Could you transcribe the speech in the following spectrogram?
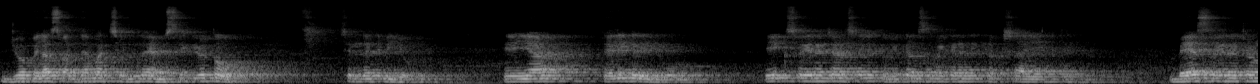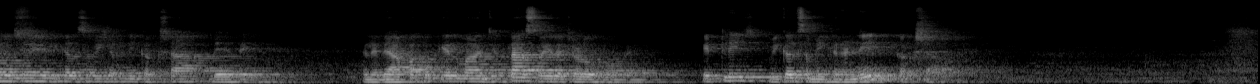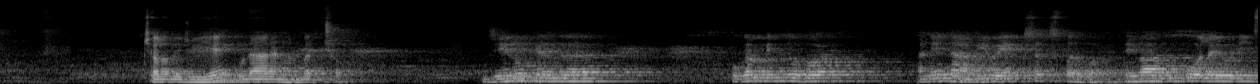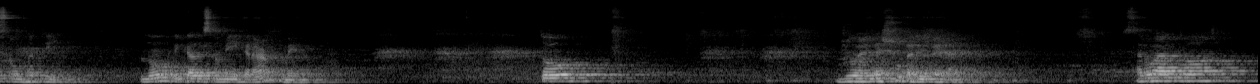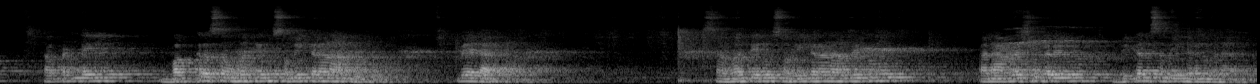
જો પેલા સ્વાધ્યાયમાં છેલ્લે એમસીક્યુ હતો છેલ્લેથી બીજો એ અહીંયા ટેલી કરી જુઓ એક સ્વૈરચળ છે તો વિકલ સમીકરણની કક્ષા એક થઈ બે સ્વૈરચળો છે વિકલ સમીકરણની કક્ષા બે થઈ એટલે વ્યાપક ઉકેલમાં જેટલા સ્વૈરચળો હોય એટલી જ વિકલ સમીકરણની કક્ષા હોય ચલો, હવે જોઈએ ઉદાહરણ નંબર છ. જેનું કેન્દ્ર ઉગમ બિંદુ હોય અને નાભીઓ એક અક્ષ પર હોય, તેવા ઉપવલયોની સંહતિનું વિકલ સમીકરણ મેળવો. તો જો એને શું કર્યું પહેલાં? શરૂઆતમાં આપણને વક્ર સંહતિનું સમીકરણ આપ્યું બે દાખલા. સંહતિનું સમીકરણ આપ્યું અને આપણે શું કર્યું? વિકલ સમીકરણ બનાવ્યું.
